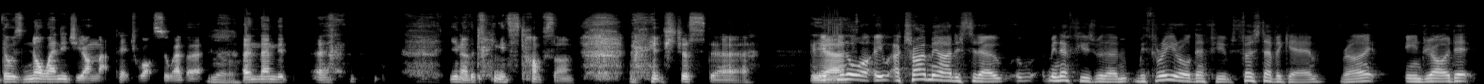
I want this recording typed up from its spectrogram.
There was no energy on that pitch whatsoever No. and then the, uh, you know they're bringing stops on. It's just uh, yeah. You know what? I tried my hardest today. My nephews were there. My three year old nephew, first ever game, right? He enjoyed it,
